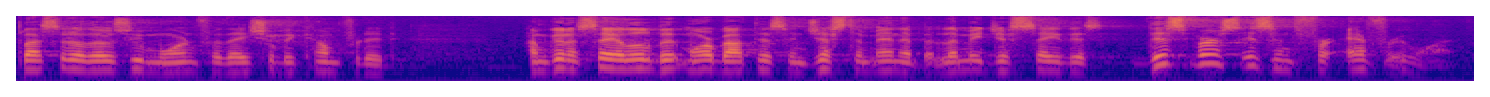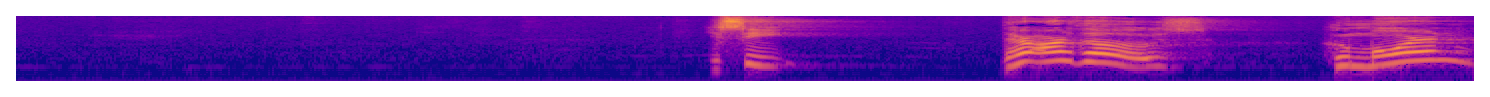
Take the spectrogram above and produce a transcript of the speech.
blessed are those who mourn, for they shall be comforted. I'm going to say a little bit more about this in just a minute, but let me just say this. This verse isn't for everyone. You see, there are those who mourn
